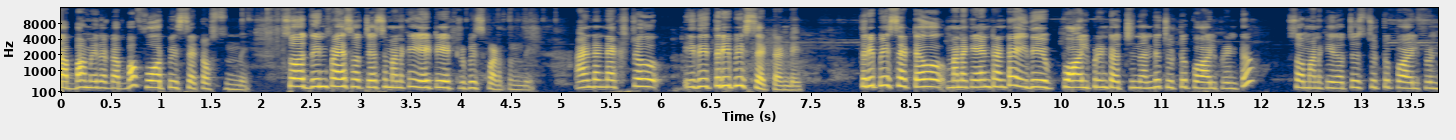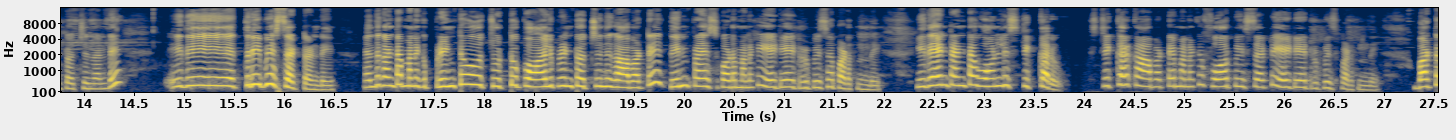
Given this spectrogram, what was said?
డబ్బా మీద డబ్బా ఫోర్ పీస్ సెట్ వస్తుంది. సో దీని ప్రైస్ వచ్చేసి మనకి ఎయిటీ ఎయిట్ రూపీస్ పడుతుంది. అండ్ నెక్స్ట్ ఇది త్రీ పీస్ సెట్ అండి. త్రీ పీస్ సెట్ మనకి ఏంటంటే ఇది పాయిల్ ప్రింట్ వచ్చిందండి చుట్టూ పాయిల్ ప్రింట్. సో మనకి ఇది వచ్చేసి చుట్టూ పాయిల్ ప్రింట్ వచ్చిందండి. ఇది త్రీ పీస్ సెట్ అండి. ఎందుకంటే మనకి ప్రింట్ చుట్టూ పాయిల్ ప్రింట్ వచ్చింది కాబట్టి దీని ప్రైస్ కూడా మనకి ఎయిటీ ఎయిట్ రూపీసే పడుతుంది. ఇదేంటంటే ఓన్లీ స్టిక్కరు. స్టిక్కర్ కాబట్టి మనకి four piece set eighty eight rupees పడుతుంది. బట్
